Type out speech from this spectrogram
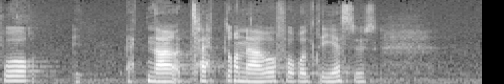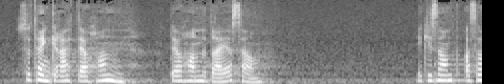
får et nær, tettere og nærere forhold til Jesus, så tenker jeg at det er han det er han det dreier seg om. Ikke sant? Altså,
